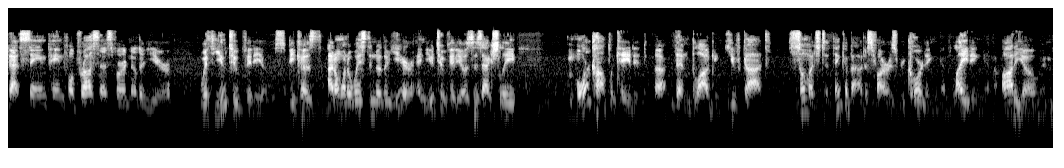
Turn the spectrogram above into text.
that same painful process for another year with YouTube videos because I don't want to waste another year. And YouTube videos is actually more complicated uh, than blogging. You've got so much to think about as far as recording and lighting and audio and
